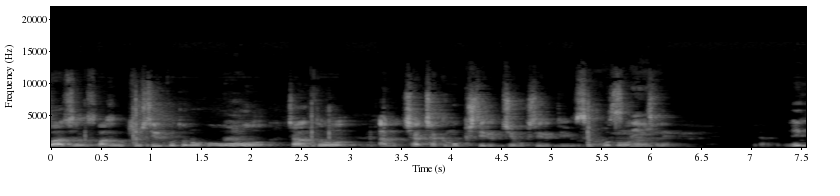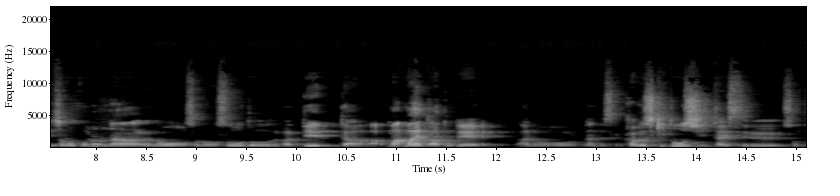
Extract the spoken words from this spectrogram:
16%の動きをしていることの方を、ちゃんと、あの、着着目してる、注目してるっていうことなんですよね。で、そのコロナの、その騒動が出た、ま、前と後で、あの、何ですか、株式投資に対する、その、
